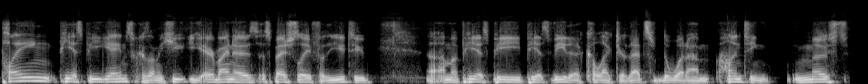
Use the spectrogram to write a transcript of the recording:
Playing PSP games because I'm a huge. Everybody knows, especially for the YouTube, uh, I'm a PSP, PS Vita collector. That's the what I'm hunting most.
